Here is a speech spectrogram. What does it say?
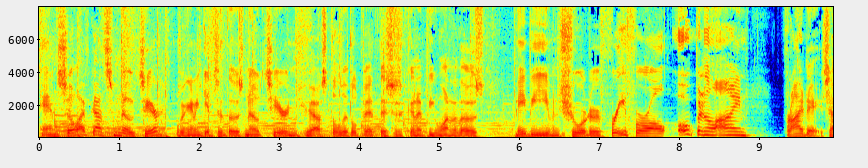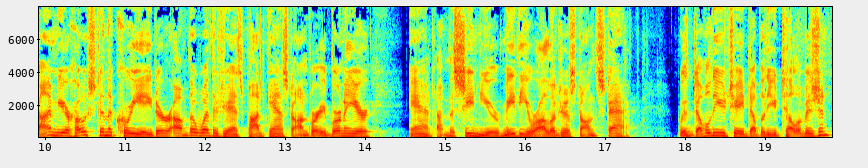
And so I've got some notes here. We're going to get to those notes here in just a little bit. This is going to be one of those, maybe even shorter, free for all, open line Fridays. I'm your host and the creator of the Weather Jazz podcast, Andre Bernier, and I'm the senior meteorologist on staff with WJW Television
